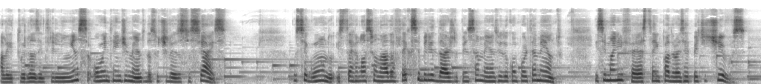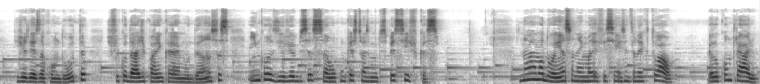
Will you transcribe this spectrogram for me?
a leitura nas entrelinhas ou o entendimento das sutilezas sociais. O segundo está relacionado à flexibilidade do pensamento e do comportamento e se manifesta em padrões repetitivos, rigidez na conduta, dificuldade para encarar mudanças e, inclusive, obsessão com questões muito específicas. Não é uma doença nem uma deficiência intelectual. Pelo contrário,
